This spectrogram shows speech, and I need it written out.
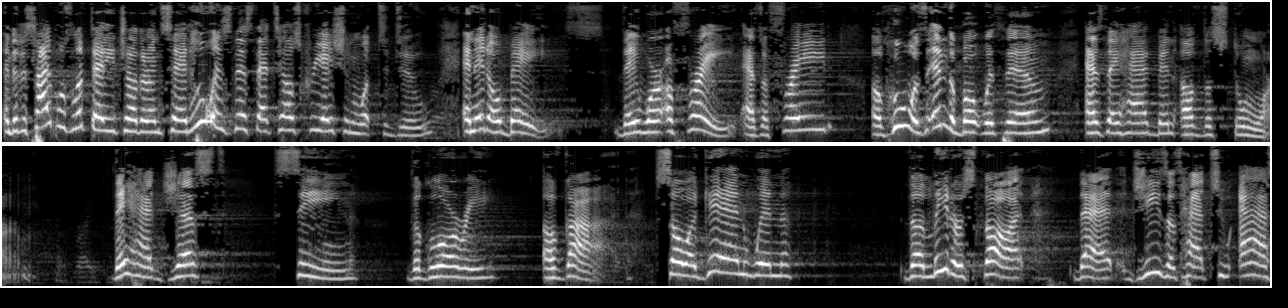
And the disciples looked at each other and said, Who is this that tells creation what to do? And it obeys. They were afraid, as afraid of who was in the boat with them as they had been of the storm. They had just seen the glory of God. So again, when the leaders thought that Jesus had to ask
